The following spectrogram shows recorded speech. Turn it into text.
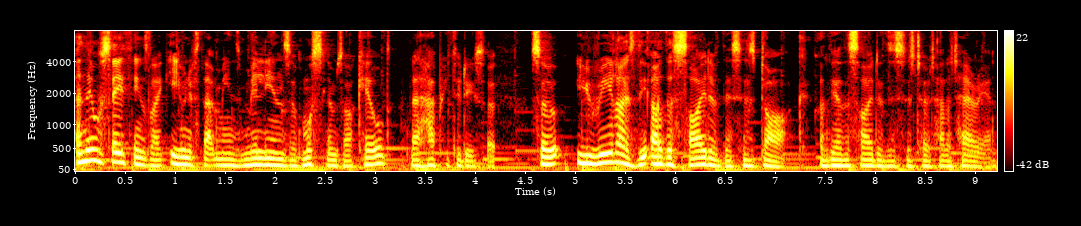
And they will say things like, even if that means millions of Muslims are killed, they're happy to do so. So you realize the other side of this is dark, and the other side of this is totalitarian.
